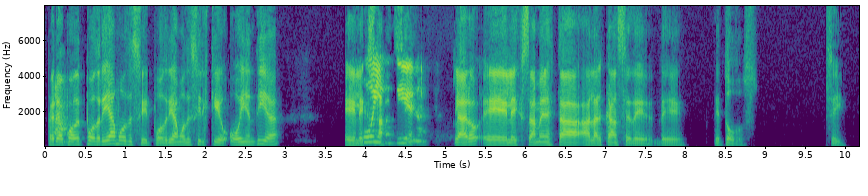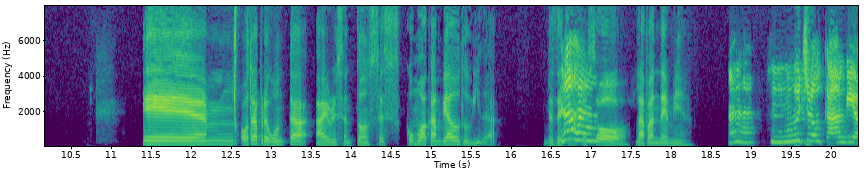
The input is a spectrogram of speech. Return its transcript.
Pero po- podríamos decir, podríamos decir que hoy en día el Hoy examen, en día claro, el examen está al alcance de, de- de todos. Sí. Em, otra pregunta, Iris, entonces, ¿cómo ha cambiado tu vida desde que empezó la pandemia? Ajá. Mucho cambio.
